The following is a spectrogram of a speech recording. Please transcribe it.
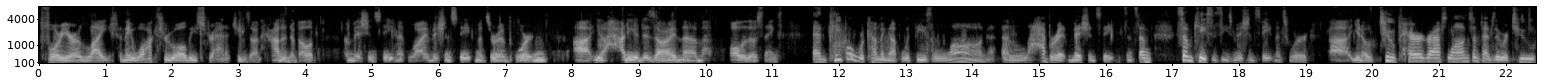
for your life." And they walk through all these strategies on how to develop a mission statement, why mission statements are important, uh, you know, how do you design them, all of those things. And people were coming up with these long, elaborate mission statements. In some some cases, these mission statements were, uh, you know, two paragraphs long. Sometimes they were two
